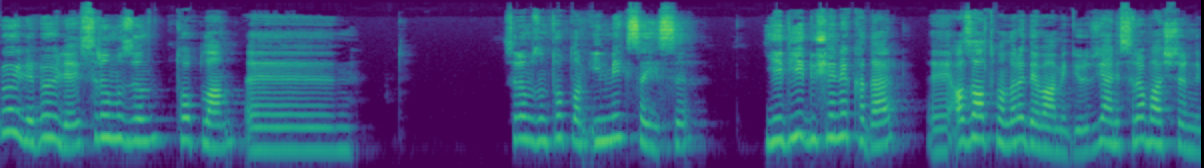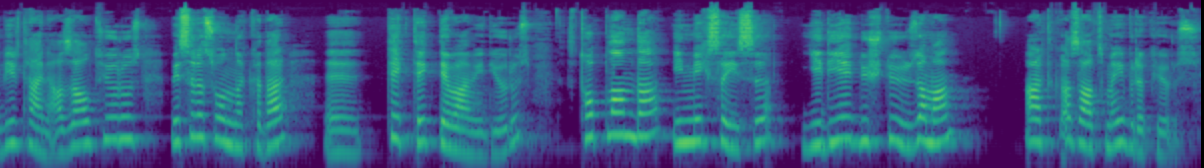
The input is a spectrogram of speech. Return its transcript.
Böyle böyle sıramızın toplam ee, sıramızın toplam ilmek sayısı 7'ye düşene kadar e, azaltmalara devam ediyoruz. Yani sıra başlarını bir tane azaltıyoruz ve sıra sonuna kadar e, tek tek devam ediyoruz. Toplamda ilmek sayısı 7'ye düştüğü zaman artık azaltmayı bırakıyoruz.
